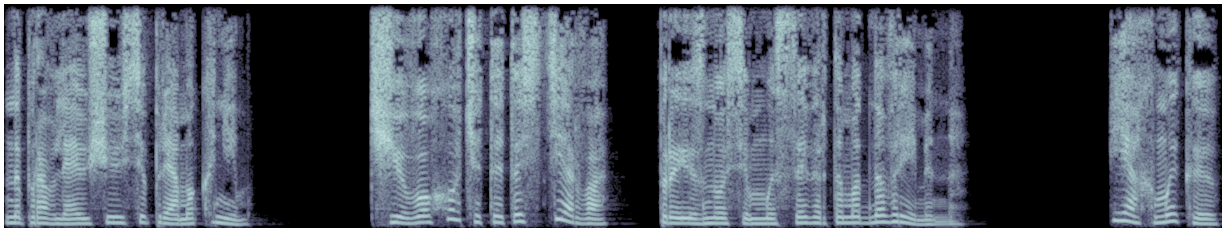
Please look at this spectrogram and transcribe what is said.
направляющуюся прямо к ним. «Чего хочет эта стерва?» — произносим мы с Эвертом одновременно. Я хмыкаю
